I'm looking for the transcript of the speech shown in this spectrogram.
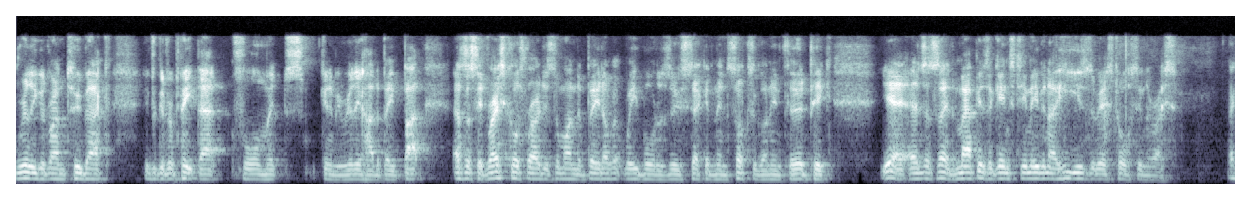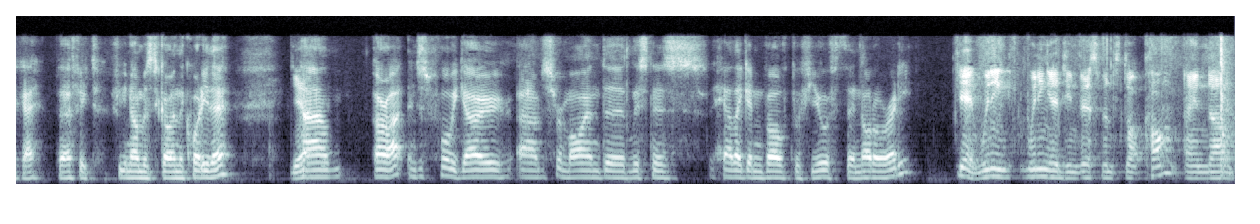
really good run two back. If we could repeat that form, it's going to be really hard to beat. But as I said, Racecourse Road is the one to beat. I've got We bought a zoo second, then Sox have gone in third pick. Yeah, as I say, the map is against him, even though he is the best horse in the race. Okay, perfect. A few numbers to go in the quaddy there. Yeah. Um, all right, and just before we go, um, just remind the listeners how they get involved with you if they're not already. Yeah, winning winningedgeinvestments.com and um,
